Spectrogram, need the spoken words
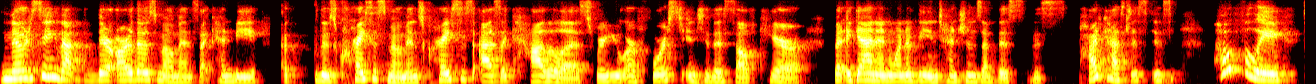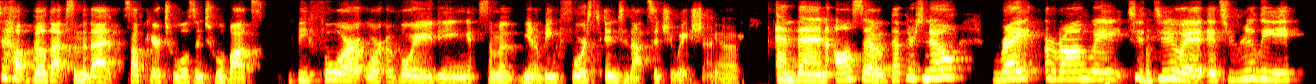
noticing that there are those moments that can be a, those crisis moments, crisis as a catalyst where you are forced into this self care but again, and one of the intentions of this this podcast is is hopefully to help build up some of that self-care tools and toolbox before or avoiding some of you know being forced into that situation yeah. and then also that there's no right or wrong way to do it it's really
